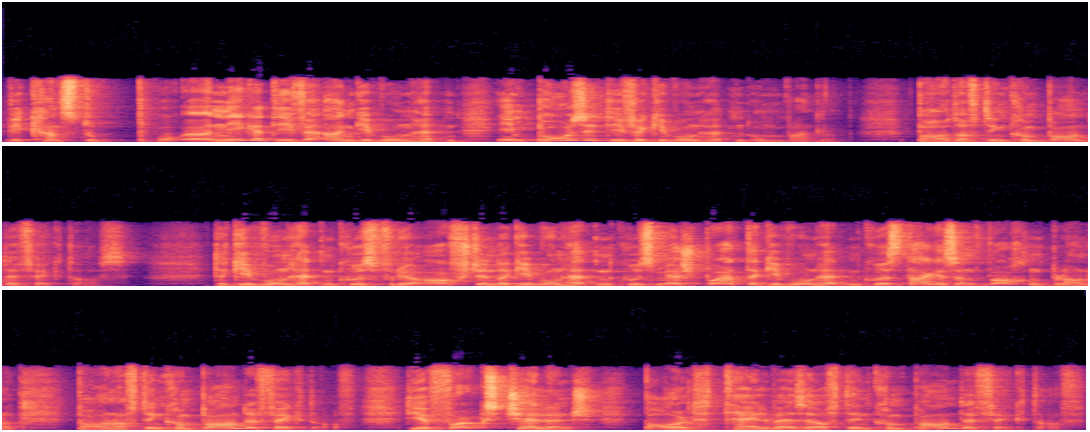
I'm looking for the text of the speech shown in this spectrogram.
wie kannst du äh, negative Angewohnheiten in positive Gewohnheiten umwandeln. Baut auf den Compound-Effekt aus. Der Gewohnheitenkurs früher aufstehen, der Gewohnheitenkurs mehr Sport, der Gewohnheitenkurs Tages- und Wochenplanung bauen auf den Compound-Effekt auf. Die Erfolgschallenge baut teilweise auf den Compound-Effekt auf.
